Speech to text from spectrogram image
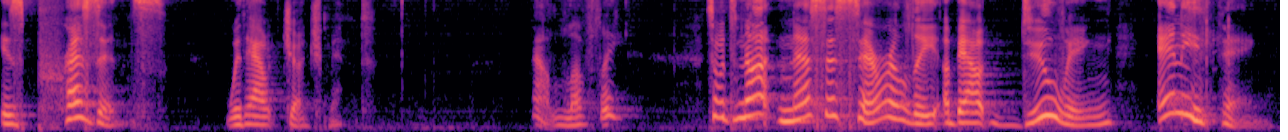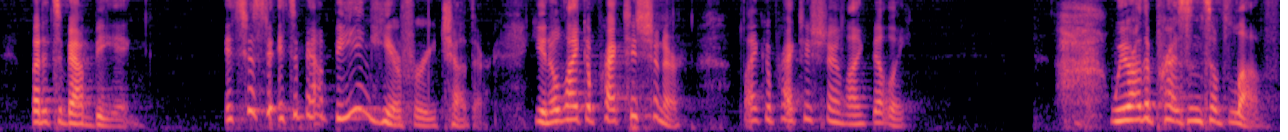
is presence without judgment. That lovely? So it's not necessarily about doing anything, but it's about being. It's just, it's about being here for each other. You know, like a practitioner, like a practitioner like Billy. We are the presence of love.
